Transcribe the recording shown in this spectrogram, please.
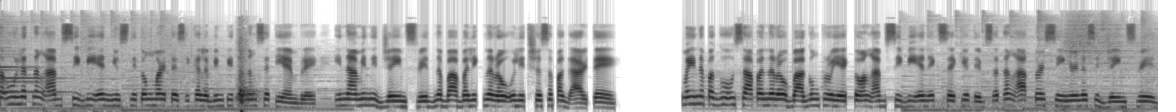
Sa ulat ng ABS-CBN News nitong Martes ikalabimpito ng Setyembre, inamin ni James Reid na babalik na raw ulit siya sa pag-arte. May napag-uusapan na raw bagong proyekto ang ABS-CBN executives at ang actor-singer na si James Reid.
